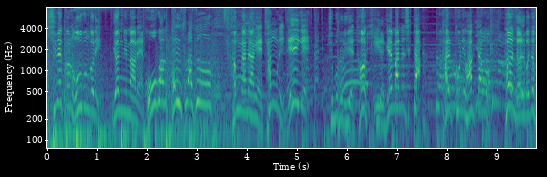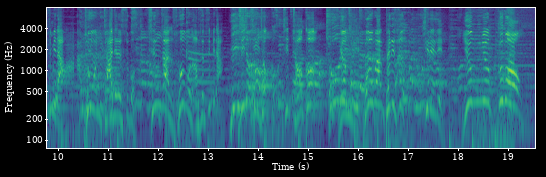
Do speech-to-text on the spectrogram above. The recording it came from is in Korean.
시내권 5분 거리 연미마을의 보광 펠리스. 정남향의 창문이 4개 주부를 위해 더 길게 만든 식탁. 발코니 확장으로 더 넓어졌습니다. 좋은 자재를 쓰고 층간 소음 없앴습니다. 위치 좋고 집 좋고 연미 보광 펠리스 711 6690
